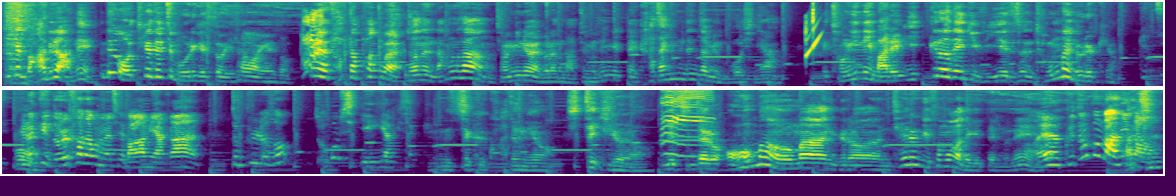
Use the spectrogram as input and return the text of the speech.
근데 말을 안해. 내가 어떻게 될지 모르겠어 이 상황에서. 그냥 답답한 거야. 저는 항상 정인이와 그런 다툼이 생길 때 가장 힘든 점이 무엇이냐? 그 정인의 말을 이끌어내기 위해서 저는 정말 노력해요. 그치. 어. 그렇게 노력하다 보면 제 마음이 약간 좀 풀려서 조금씩 얘기하기 시작해. 근데 진짜 그 과정이요. 진짜 길어요. 이게 진짜로 어마어마한 그런 체력이 소모가 되기 때문에. 에휴 그 정도는 아니다. 아, 진...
